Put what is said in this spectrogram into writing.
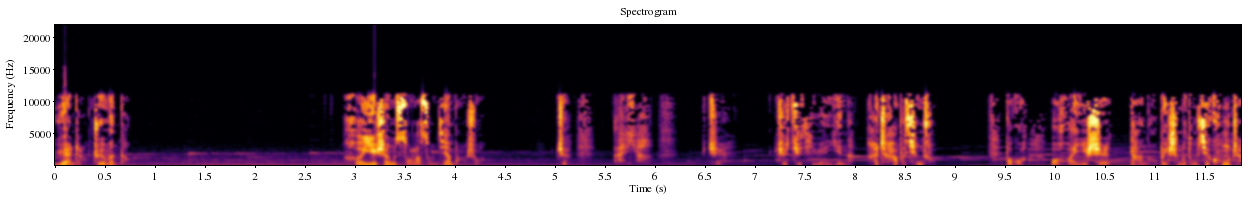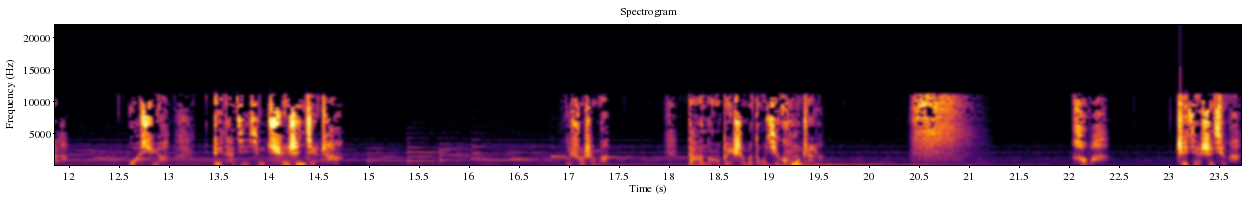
院长追问道。何医生耸了耸肩膀说：“这，哎呀，这，这具体原因呢还查不清楚。不过我怀疑是大脑被什么东西控制了，我需要对他进行全身检查。”你说什么？大脑被什么东西控制了？好吧，这件事情啊，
